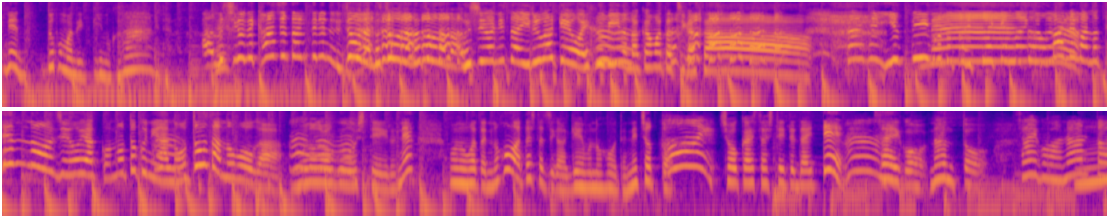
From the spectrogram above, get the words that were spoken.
え？ねどこまで行っていいのかなみたいな。あ後ろで監視されてるんですそうなのそうなのそうなの。後ろにさいるわけよ FB の仲間たちがさ。言っていいことと言っちゃいけないことまあでもあの天親子の特にあのお父さんの方がモノログをしているね物語の方は私たちがゲームの方でねちょっと紹介させていただいてうん。最後なんと。最後はなんと。う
